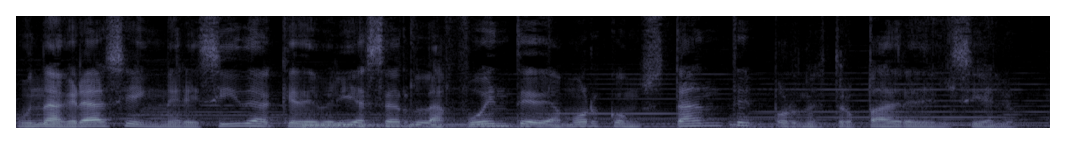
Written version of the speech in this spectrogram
Una gracia inmerecida que debería ser la fuente de amor constante por nuestro Padre del Cielo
